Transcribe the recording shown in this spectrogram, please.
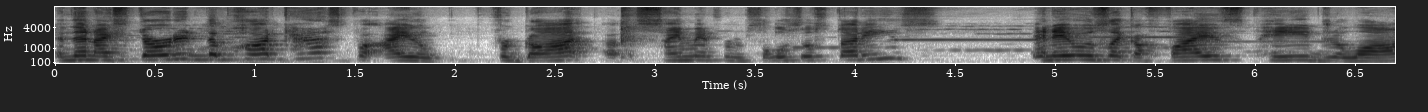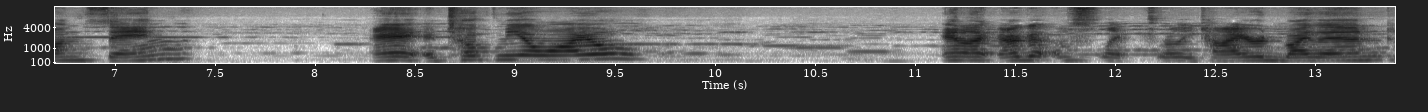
and then I started the podcast, but I forgot assignment from social studies, and it was like a five-page long thing. And it took me a while, and I got was like really tired by the end.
